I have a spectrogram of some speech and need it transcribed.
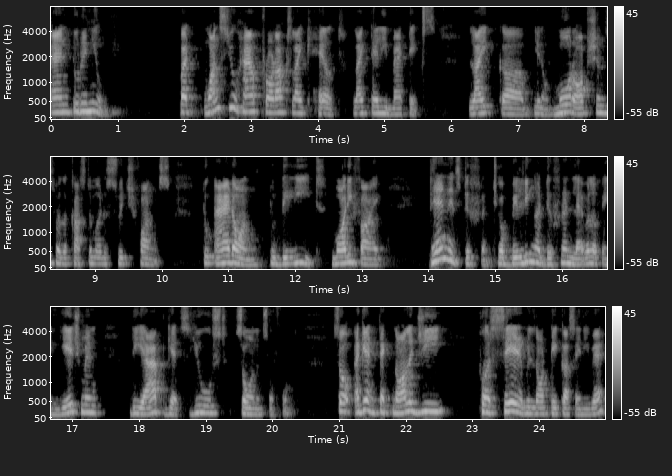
And to renew. But once you have products like health, like telematics, like uh, you know more options for the customer to switch funds, to add on, to delete, modify, then it's different. You're building a different level of engagement. The app gets used, so on and so forth. So, again, technology per se will not take us anywhere.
